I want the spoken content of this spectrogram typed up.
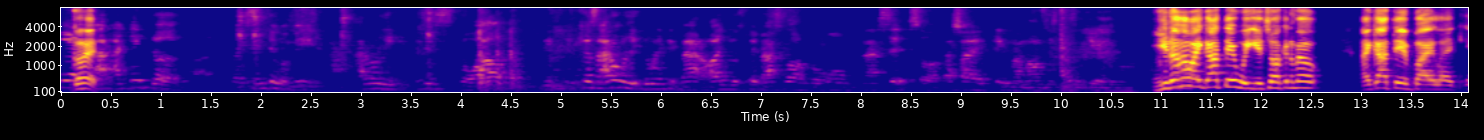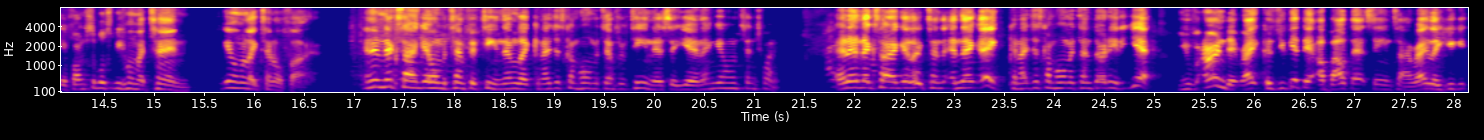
Yeah. Go ahead. I, I think the like same thing with me. I, I don't really I just go out because I don't really do anything bad. All I do is play basketball and go home, and that's it. So that's why I think my mom just doesn't care anymore. You know how I got there? What you're talking about? I got there by like if I'm supposed to be home at 10, I get home at like 10:05. And then next time I get home at 10:15, then I'm like, can I just come home at 10:15? They say, yeah, and then get home at 10:20. And then next time I get like 10, and then hey, can I just come home at 10:30? Yeah, you've earned it, right? Because you get there about that same time, right? Like you get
